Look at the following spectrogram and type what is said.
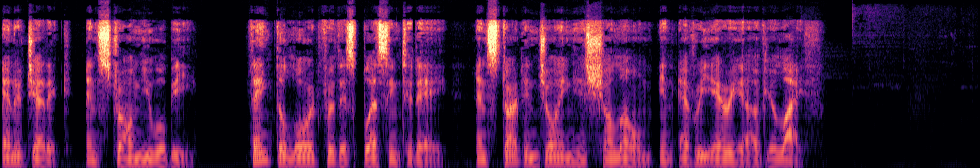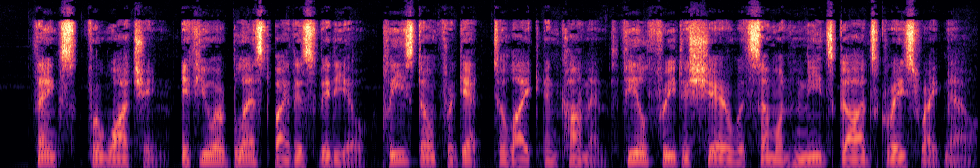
energetic, and strong you will be. Thank the Lord for this blessing today, and start enjoying His shalom in every area of your life. Thanks for watching. If you are blessed by this video, please don't forget to like and comment. Feel free to share with someone who needs God's grace right now.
